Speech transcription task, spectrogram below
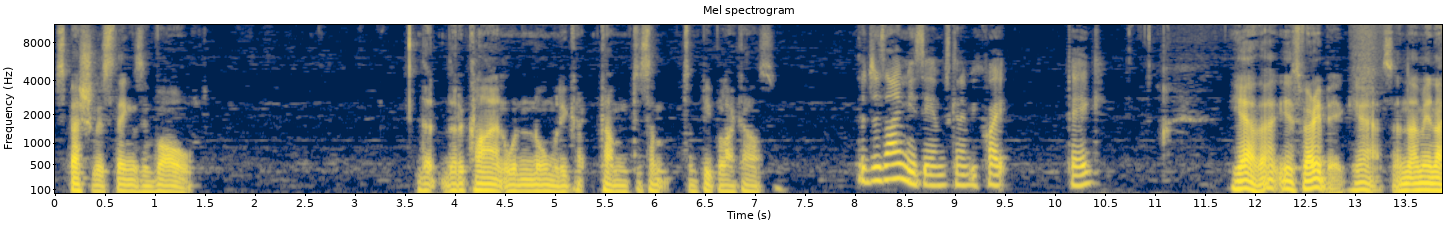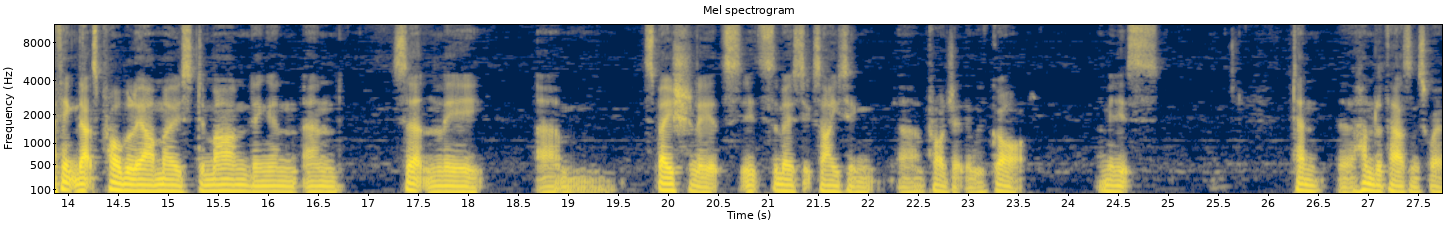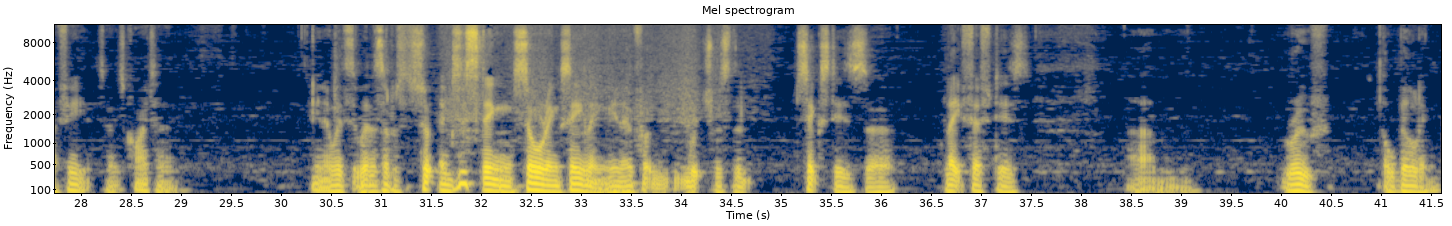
specialist things involved that that a client wouldn't normally come to some some people like us. The design museum is going to be quite big. Yeah, that is very big. Yes, and I mean, I think that's probably our most demanding and and certainly um, spatially, it's it's the most exciting uh, project that we've got. I mean, it's 10, uh, 100,000 square feet, so it's quite a, you know, with with a sort of existing soaring ceiling, you know, from, which was the 60s, uh, late 50s um, roof or building.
